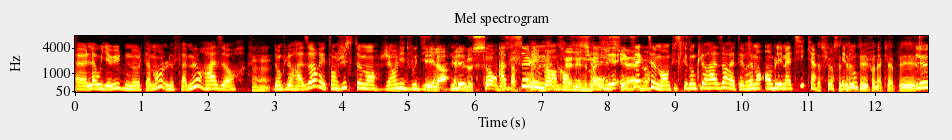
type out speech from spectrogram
euh, là où il y a eu notamment le fameux Razor. Mhm. Donc le Razor étant justement, j'ai envie de vous dire, Et là, elle le le sort de Absolument. sa Transition. Exactement, puisque donc le Razor était vraiment emblématique. Bien sûr, c'était le donc, téléphone à clapper. Le, euh,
